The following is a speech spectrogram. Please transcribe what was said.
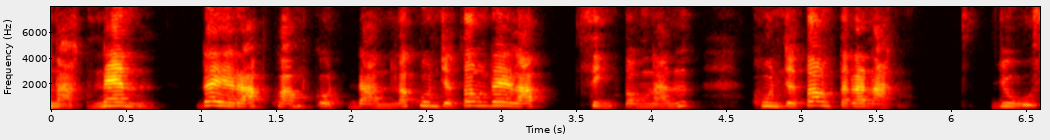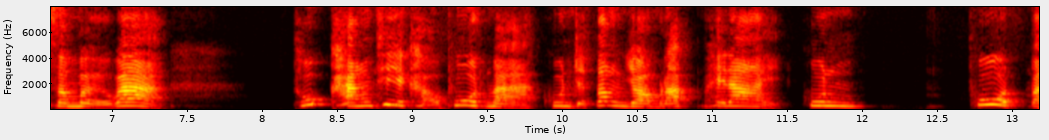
หนักแน่นได้รับความกดดัน แล้วคุณจะต้องได้รับสิ่งตรงนั้น คุณจะต้องตระหนักอยู่เสมอว่า ทุกครั้งที่เขาพูดมา คุณจะต้องยอมรับให้ได้ คุณพูดไป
